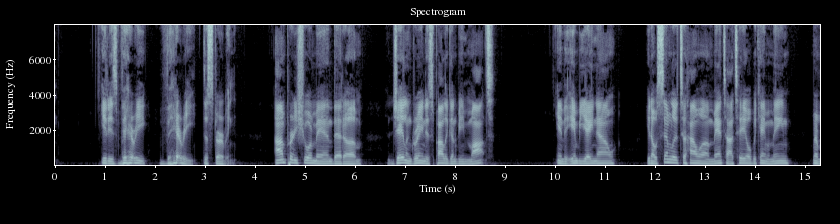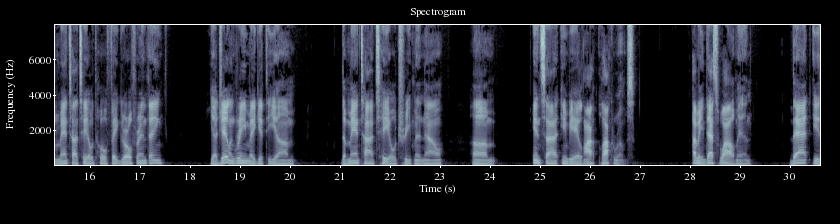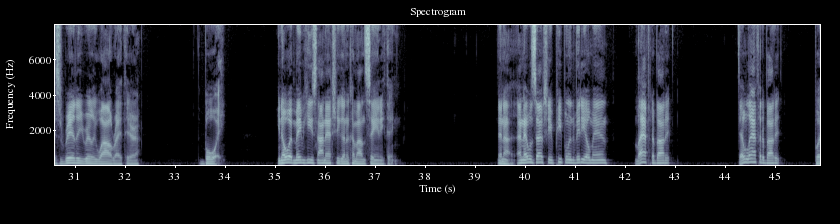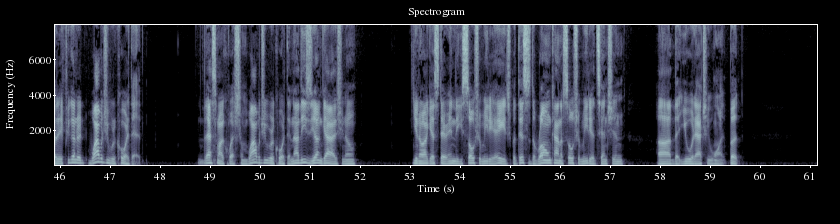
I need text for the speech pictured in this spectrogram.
It is very, very disturbing. I'm pretty sure, man, that um, Jalen Green is probably going to be mocked in the NBA now. You know, similar to how uh, Manti Te'o became a meme. Remember Manti Te'o with the whole fake girlfriend thing? Yeah, Jalen Green may get the um, the Manti Te'o treatment now um, inside NBA lo- locker rooms. I mean, that's wild, man. That is really, really wild right there. Boy. You know what? Maybe he's not actually going to come out and say anything. And, I, and there was actually people in the video, man, laughing about it. They were laughing about it. But if you're going to, why would you record that? That's my question. Why would you record that? Now, these young guys, you know, you know, I guess they're in the social media age, but this is the wrong kind of social media attention uh, that you would actually want. But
